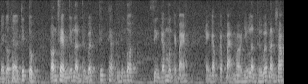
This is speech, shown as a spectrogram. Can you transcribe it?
để có thể tiếp tục đón xem những lần thử bếp tiếp theo của chúng tôi. Xin cảm ơn các bạn. Hẹn gặp các bạn vào những lần thử bếp lần sau.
